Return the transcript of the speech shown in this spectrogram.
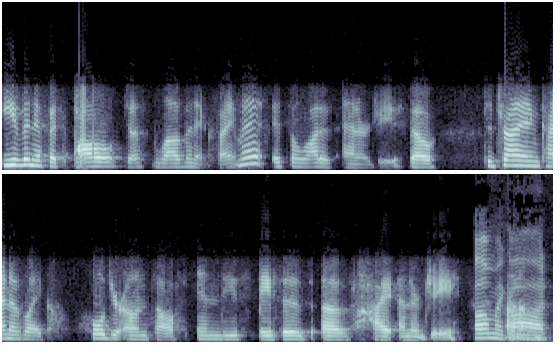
even if it's all just love and excitement, it's a lot of energy. So to try and kind of like hold your own self in these spaces of high energy. Oh my um, god, um,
